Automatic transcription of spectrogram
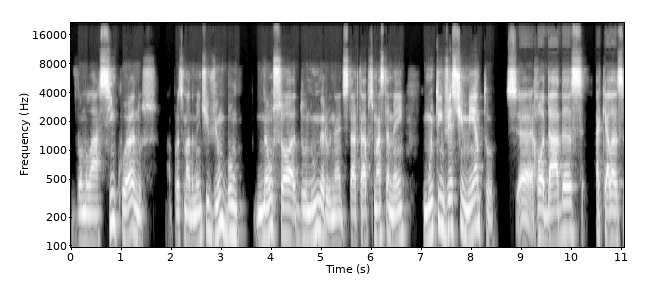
vamos lá, cinco anos, aproximadamente, viu um boom, não só do número né, de startups, mas também muito investimento, uh, rodadas, aquelas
